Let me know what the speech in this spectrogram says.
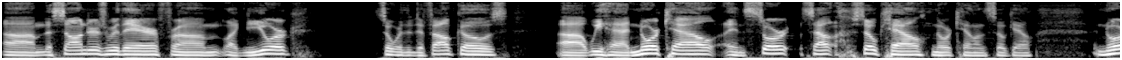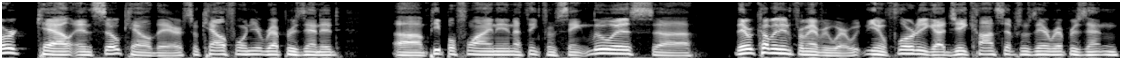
Um, the Saunders were there from like New York, so were the DeFalcos. Uh, we had NorCal and Sor- South, SoCal, NorCal and SoCal, NorCal and SoCal there. So California represented. Uh, people flying in, I think from St. Louis, uh, they were coming in from everywhere. You know, Florida, you got J Concepts was there representing.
